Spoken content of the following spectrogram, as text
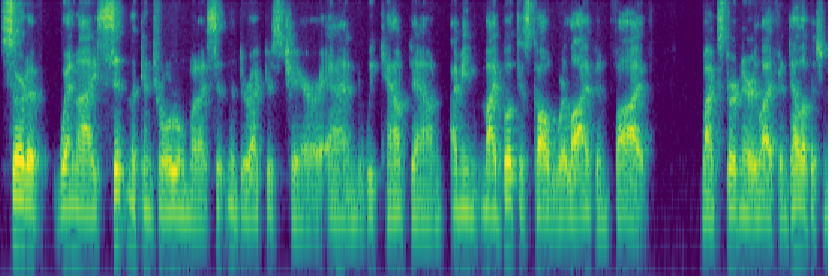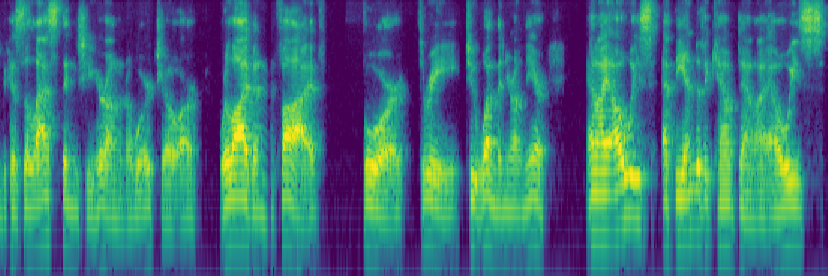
sort of when I sit in the control room, when I sit in the director's chair and we count down, I mean, my book is called We're Live in Five My Extraordinary Life in Television, because the last things you hear on an award show are We're live in five, four, three, two, one, then you're on the air. And I always, at the end of the countdown, I always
